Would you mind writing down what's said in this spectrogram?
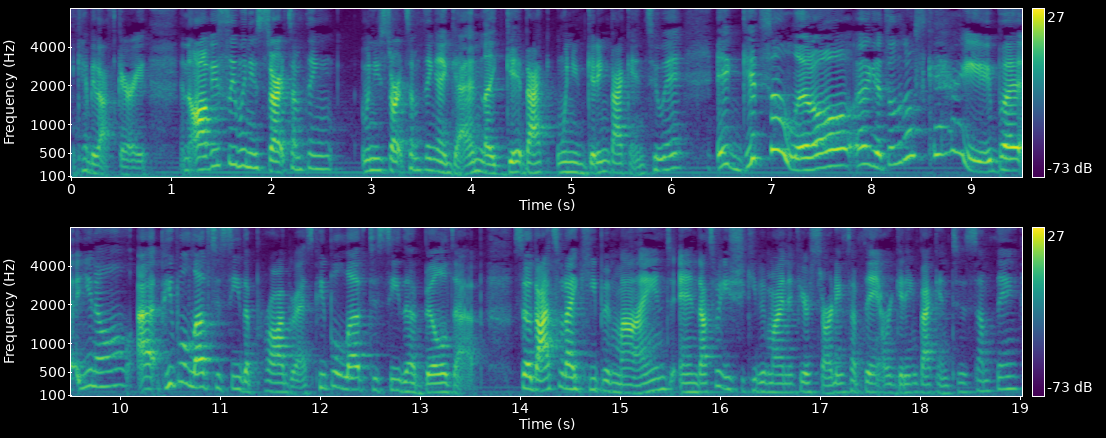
it can't be that scary. And obviously when you start something when you start something again, like get back when you're getting back into it, it gets a little it gets a little scary. But you know, uh, people love to see the progress. People love to see the build up. So that's what I keep in mind, and that's what you should keep in mind if you're starting something or getting back into something.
